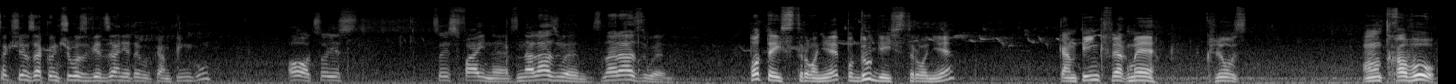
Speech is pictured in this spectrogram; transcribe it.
Tak się zakończyło zwiedzanie tego kampingu. O, co jest, co jest fajne, znalazłem, znalazłem. Po tej stronie, po drugiej stronie, camping fermé, closed, en travaux.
